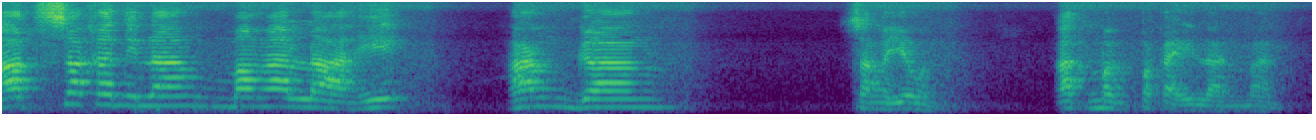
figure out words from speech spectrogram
At sa kanilang mga lahi hanggang sa ngayon. At magpakailanman.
